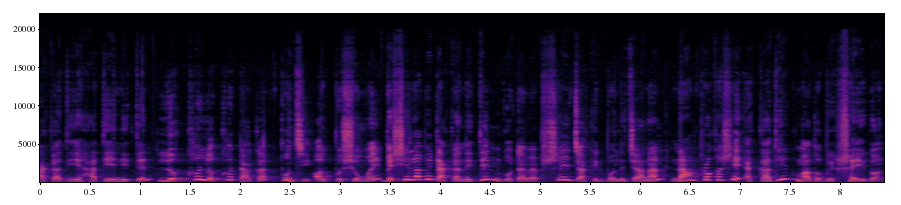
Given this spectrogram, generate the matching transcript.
টাকা দিয়ে হাতিয়ে নিতেন লক্ষ লক্ষ টাকার পুঁজি। অল্প সময়ে বেশি লাভে টাকা নিতেন গোটা ব্যবসায়ী জাকির বলে জানান, নাম প্রকাশে একাধিক মাদক ব্যবসায়ীগণ।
